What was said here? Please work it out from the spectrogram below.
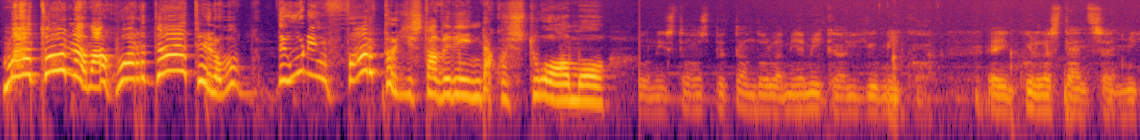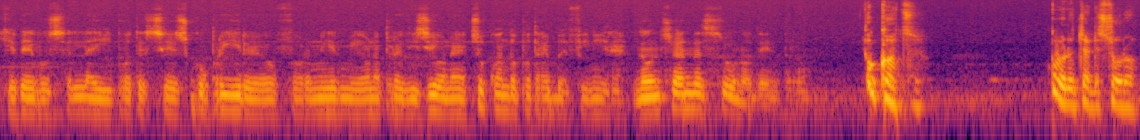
Madonna, ma guardatelo! Un infarto gli sta venendo a quest'uomo! Sto aspettando la mia amica Yumiko. E in quella stanza mi chiedevo se lei potesse scoprire o fornirmi una previsione su quando potrebbe finire. Non c'è nessuno dentro. Oh cazzo! Come non c'è nessuno?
